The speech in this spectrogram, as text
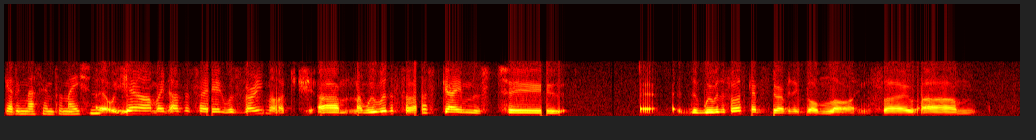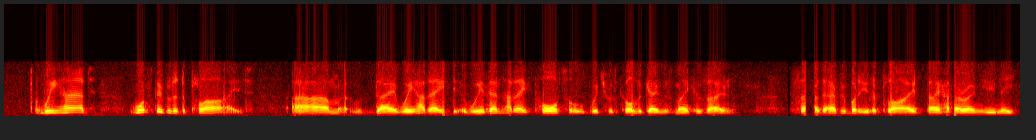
getting that information? Uh, yeah, I mean, as I say, it was very much. Um, we were the first games to. Uh, we were the first games to do everything online. So um, we had once people had applied, um, they, we had a we then had a portal which was called the Games Maker Zone. So that everybody had applied, they had their own unique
